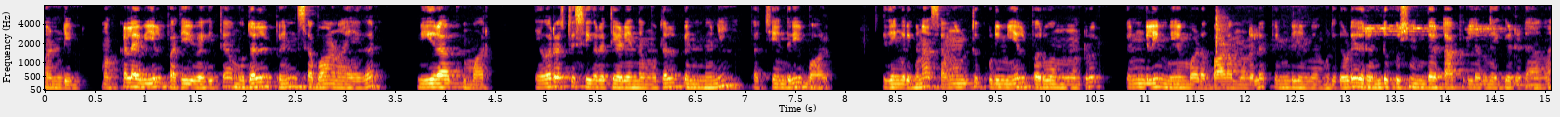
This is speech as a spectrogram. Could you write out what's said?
பண்டிட். மக்களவையில் பதவி வகித்த முதல் பெண் சபாநாயகர் மீரா குமார். எவரெஸ்ட் சிகரத்தை அடைந்த முதல் பெண்மணி பச்சேந்திரி பால். இது எங்கே இருக்குன்னா செவன்த்து குடிமியல் பருவம் மூன்று பெண்களின் மேம்பாடு. பாடம் மூணில் பெண்களின் மேம்பாடு. இதோட ரெண்டு கொஷின் இந்த டாப்பிக்கில் இருந்து கேட்டுட்டாங்க.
